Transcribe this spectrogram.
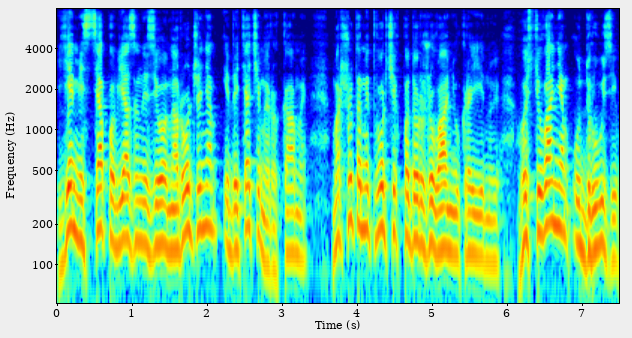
є місця, пов'язані з його народженням і дитячими роками, маршрутами творчих подорожувань Україною, гостюванням у друзів,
